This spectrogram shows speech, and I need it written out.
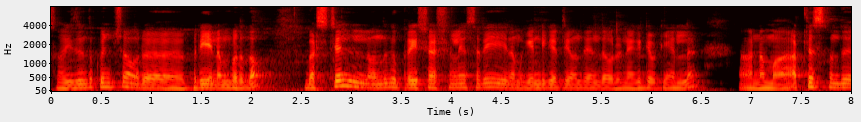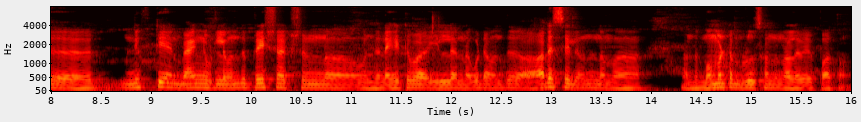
ஸோ இது வந்து கொஞ்சம் ஒரு பெரிய நம்பர் தான். பட் ஸ்டில் வந்து ப்ரைஸ் செஷன்லேயும் சரி நமக்கு இண்டிகேட்லேயும் வந்து எந்த ஒரு நெகட்டிவிட்டியும் இல்லை. நம்ம அட்லீஸ்ட் வந்து நிஃப்டி அண்ட் பேங்க் நிஃப்டியில் வந்து ப்ரைஸ் ஆக்ஷன் கொஞ்சம் நெகட்டிவாக இல்லைன்னா கூட வந்து ஆர்எஸ்ஐயில் வந்து நம்ம அந்த மொமெண்டம் ரூல்ஸ் வந்து நல்லாவே பார்த்தோம்.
